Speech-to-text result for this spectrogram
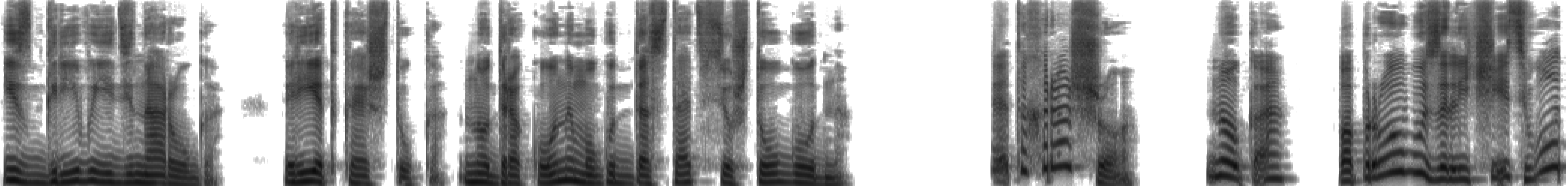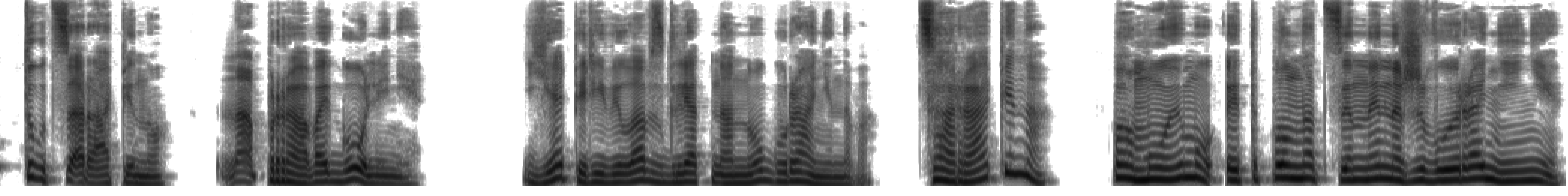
из гривы единорога. Редкая штука, но драконы могут достать все, что угодно. «Это хорошо. Ну-ка, Попробуй залечить вот ту царапину на правой голени. Я перевела взгляд на ногу раненого. Царапина? По-моему, это полноценное ножевое ранение.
